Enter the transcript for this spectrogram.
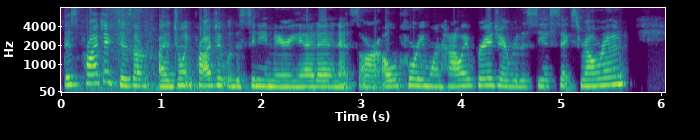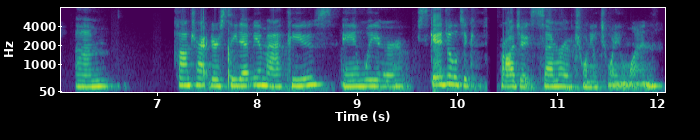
This project is a, a, joint project with the City of Marietta, and it's our Old 41 Highway Bridge over the CSX Railroad. Um, contractor CW Matthews, and we are scheduled to complete the project summer of 2021.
